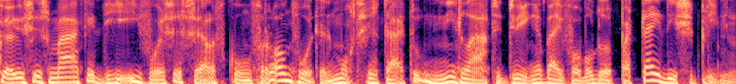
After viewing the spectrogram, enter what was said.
keuzes maken die hij voor zichzelf kon verantwoorden. En mocht zich daartoe niet laten dwingen, bijvoorbeeld door partijdiscipline.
